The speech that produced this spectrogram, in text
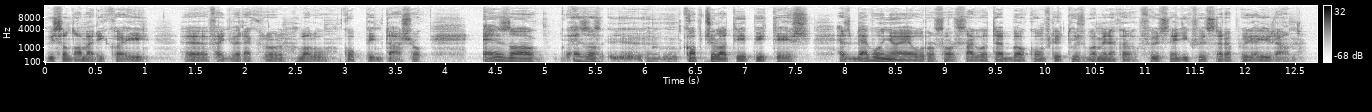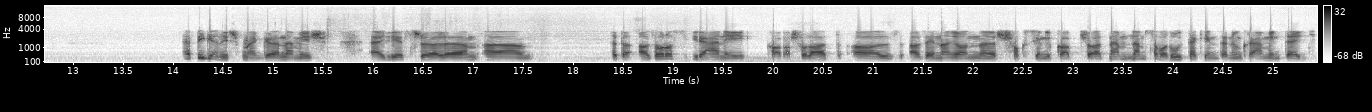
viszont amerikai fegyverekről való koppintások. Ez a, ez a kapcsolatépítés, ez bevonja-e Oroszországot ebbe a konfliktusba, aminek a fő, egyik főszereplője Irán? Hát igenis, meg nem is. Egyrésztről tehát az orosz-iráni kapcsolat az, az egy nagyon sokszínű kapcsolat. Nem, nem szabad úgy tekintenünk rá, mint egy,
